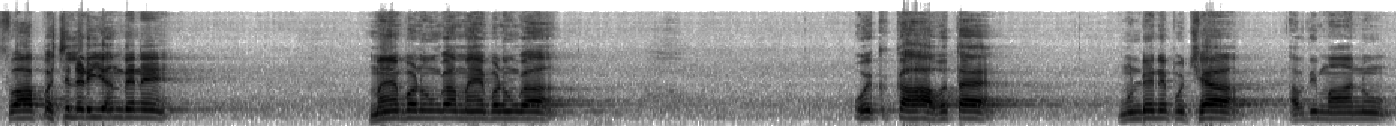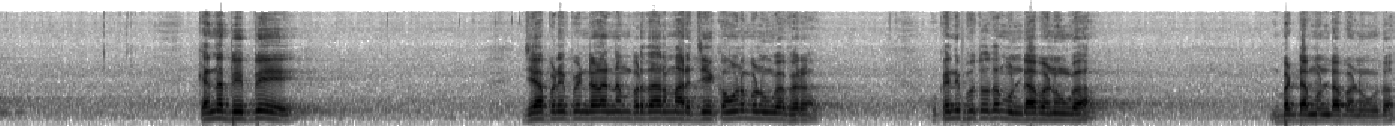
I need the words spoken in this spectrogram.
ਸੋ ਆਪਸ ਚ ਲੜੀ ਜਾਂਦੇ ਨੇ। ਮੈਂ ਬਣੂੰਗਾ ਮੈਂ ਬਣੂੰਗਾ। ਉਹ ਇੱਕ ਕਹਾਵਤ ਹੈ। ਮੁੰਡੇ ਨੇ ਪੁੱਛਿਆ ਆਪਦੀ ਮਾਂ ਨੂੰ, ਕਹਿੰਦਾ, ਬੇਬੇ, ਜੇ ਆਪਣੇ ਪਿੰਡ ਵਾਲਾ ਨੰਬਰਦਾਰ ਮਰ ਜੇ ਕੌਣ ਬਣੂਗਾ ਫਿਰ? ਉਹ ਕਹਿੰਦੀ, ਪੁੱਤ ਉਹਦਾ ਮੁੰਡਾ ਬਣੂਗਾ। ਵੱਡਾ ਮੁੰਡਾ ਬਣੂ ਉਹਦਾ।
